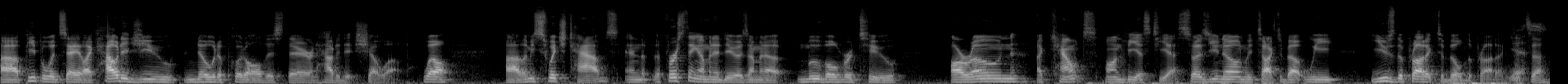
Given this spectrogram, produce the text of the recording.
uh, people would say, like, how did you know to put all this there and how did it show up? Well, uh, let me switch tabs. And the, the first thing I'm going to do is I'm going to move over to our own account on VSTS. So as you know, and we've talked about, we use the product to build the product. Yes. It's a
